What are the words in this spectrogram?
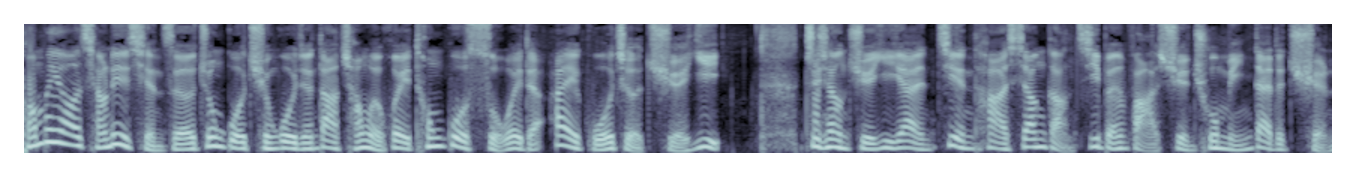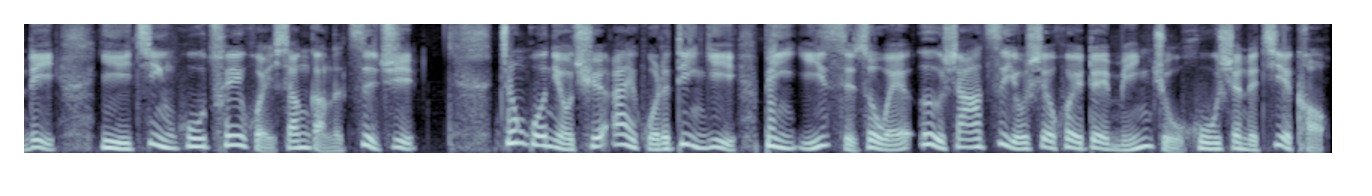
蓬佩奥强烈谴责中国全国人大常委会通过所谓的“爱国者决议”，这项决议案践踏香港基本法选出明代的权利，以近乎摧毁香港的自治。中国扭曲爱国的定义，并以此作为扼杀自由社会对民主呼声的借口。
